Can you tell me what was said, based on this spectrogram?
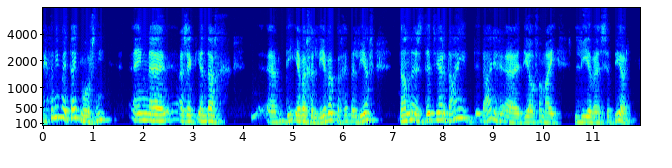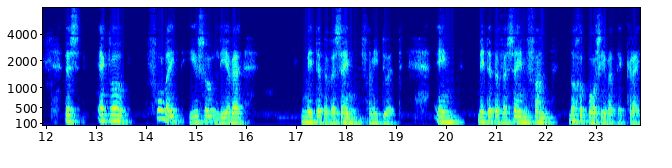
ek wil nie my tyd mors nie en uh, as ek eendag uh, die ewige lewe beleef dan is dit weer daai daai uh, deel van my lewe se beurt. Dus ek wil voluit hierso lewe met 'n bewussyn van die dood en met 'n bewussyn van nog 'n porsie wat ek kry.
